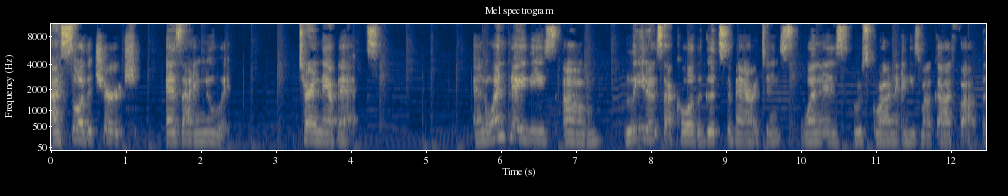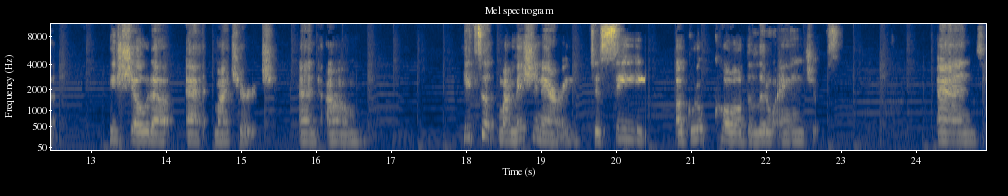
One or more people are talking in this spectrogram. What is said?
I saw the church as I knew it turn their backs. And one day, these um, leaders I call the Good Samaritans, one is Bruce Gardner, he's my godfather. He showed up at my church and um, he took my missionary to see a group called the Little Angels. And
